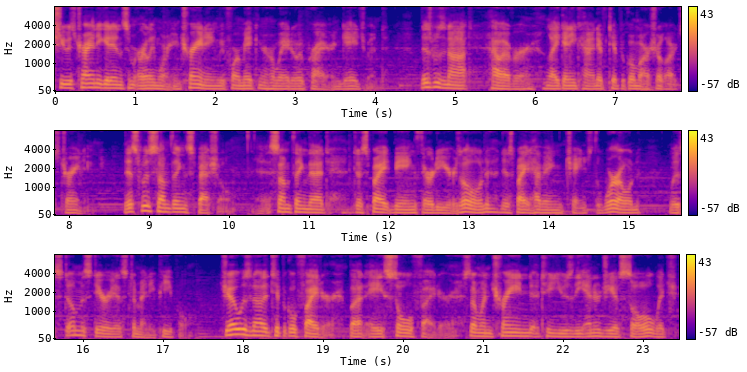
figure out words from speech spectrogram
she was trying to get in some early morning training before making her way to a prior engagement. This was not, however, like any kind of typical martial arts training. This was something special. Something that, despite being 30 years old, despite having changed the world, was still mysterious to many people. Joe was not a typical fighter, but a soul fighter, someone trained to use the energy of soul, which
